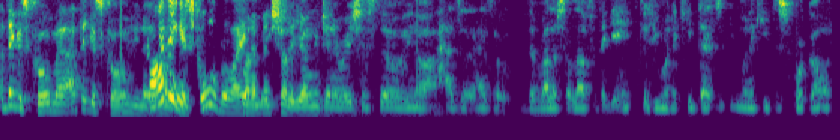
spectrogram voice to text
I think it's cool, man. I think it's cool. You know, no, you I think it's cool, but like, want to make sure the younger generation still, you know, has a has a develops a love for the game because you want to keep that you want to keep the sport going.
